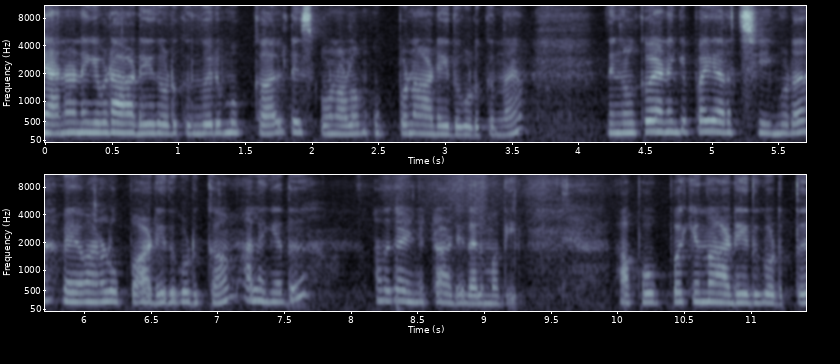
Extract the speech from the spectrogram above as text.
ഞാനാണെങ്കിൽ ഇവിടെ ആഡ് ചെയ്ത് കൊടുക്കുന്നത് ഒരു മുക്കാൽ ടീസ്പൂണോളം ഉപ്പാണ് ആഡ് ചെയ്ത് കൊടുക്കുന്നത്. നിങ്ങൾക്ക് വേണമെങ്കിൽ ഇപ്പോൾ ഇറച്ചിയും കൂടെ വേവാനുള്ള ഉപ്പ് ആഡ് ചെയ്ത് കൊടുക്കാം. അല്ലെങ്കിൽ അത് അത് കഴിഞ്ഞിട്ട് ആഡ് ചെയ്താൽ മതി. അപ്പോൾ ഉപ്പൊക്കെ ഒന്ന് ആഡ് ചെയ്ത് കൊടുത്ത്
